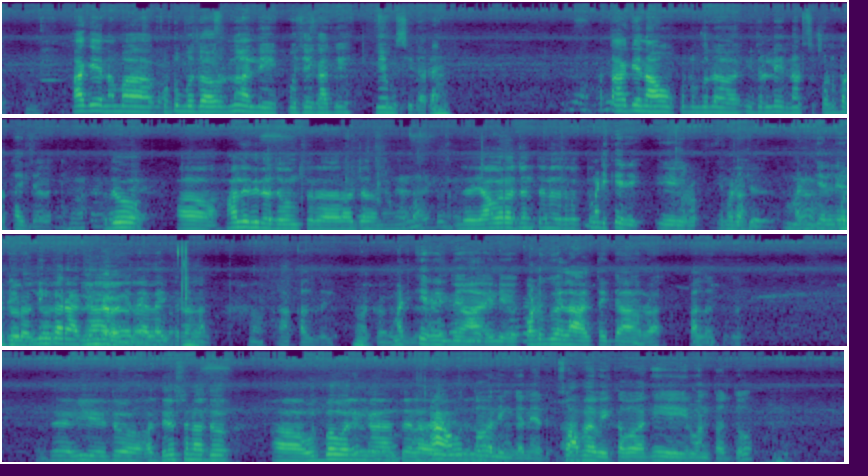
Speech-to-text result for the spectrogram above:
ಹಾಗೆ ನಮ್ಮ ಕುಟುಂಬದವ್ರನ್ನ ಅಲ್ಲಿ ಪೂಜೆಗಾಗಿ ನೇಮಿಸಿದ್ದಾರೆ. ಮತ್ತು ಹಾಗೆ ನಾವು ಕುಟುಂಬದ ಇದರಲ್ಲಿ ನಡೆಸಿಕೊಂಡು ಬರ್ತಾ ಇದ್ದೇವೆ. ಅದು ಆ, ಹಾಲೇರಿ ರಾಜವಂಶರ ರಾಜ ಅಂದ್ರೆ ಯಾವ ರಾಜ ಅಂತ ಏನಾದ್ರು ಗೊತ್ತು? ಮಡಿಕೇರಿ ಇವರು ಮಡಿಕೇರಿ. ಮಡಿಕೇರಿ ಲಿಂಗರಾಜ ಎಲ್ಲ ಇದ್ರಲ್ಲ? ಆ ಕಾಲದಲ್ಲಿ. ಮಡಿಕೇರಿ ಇಲ್ಲಿ ಕೊಡಗು ಎಲ್ಲ ಆಳ್ತಾ ಇದ್ದ ಅವರ ಕಾಲದಲ್ಲಿ ಅದೇ ಈ ಇದು ಆ ದೇವಸ್ಥಾನದ್ದು ಆ, ಉದ್ಭವ ಲಿಂಗ ಅಂತೆಲ್ಲ ಹಾ ಉದ್ಭವ ಲಿಂಗನೇ ಅದು. ಸ್ವಾಭಾವಿಕವಾಗಿ ಇರುವಂಥದ್ದು.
